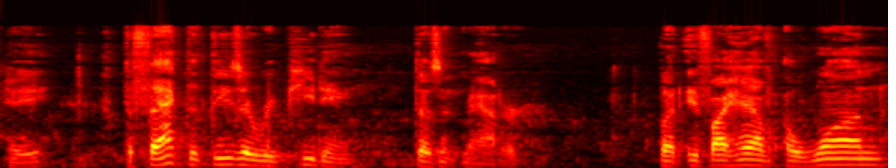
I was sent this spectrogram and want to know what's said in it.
Okay? The fact that these are repeating doesn't matter. But if I have a 1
